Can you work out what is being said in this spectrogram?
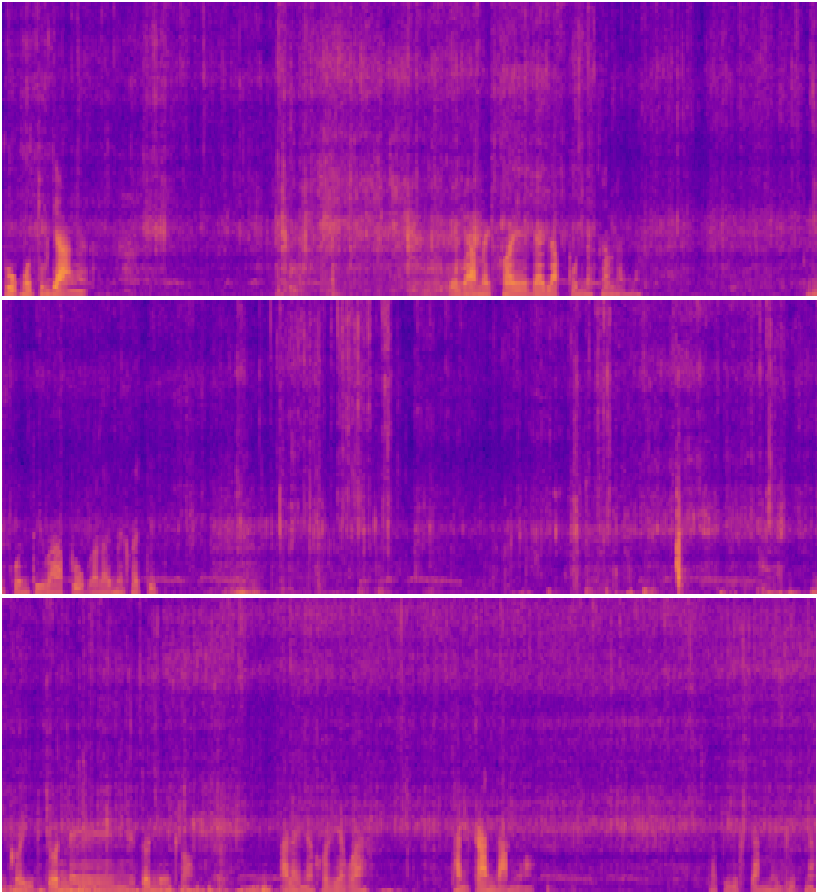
ปลูกหมดทุกอย่างอะ่ะ แต่ว่าไม่ค่อยได้รับผลนักเท่าไหร่นะ เป็นคนที่ว่าปลูกอะไรไม่ค่อยติด นี่ก็อีกต้นหนึ่งต้นนี้ก็อะไรนะเขาเรียกว่า พันก้านดำหรอถ้าพี่จำไม่ผิดนะ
